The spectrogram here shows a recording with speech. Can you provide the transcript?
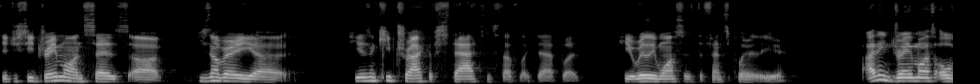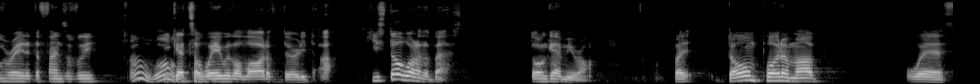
Did you see Draymond says uh, he's not very uh, he doesn't keep track of stats and stuff like that, but he really wants his defense player of the year. I think Draymond's overrated defensively. Oh whoa! He gets away with a lot of dirty. T- uh, he's still one of the best. Don't get me wrong, but don't put him up with.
